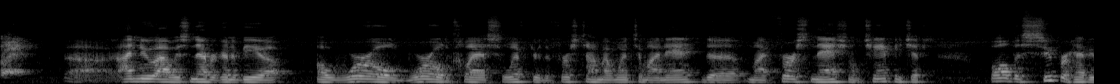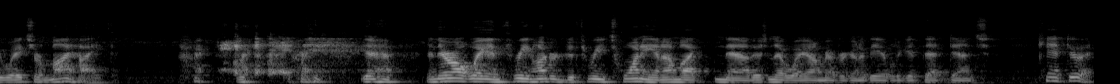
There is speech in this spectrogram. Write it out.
Right. Uh, I knew I was never going to be a, a world world class lifter. The first time I went to my na- the my first national championships, all the super heavyweights are my height. right, Right. right. Yeah, and they're all weighing 300 to 320, and I'm like, no, there's no way I'm ever going to be able to get that dense. Can't do it.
